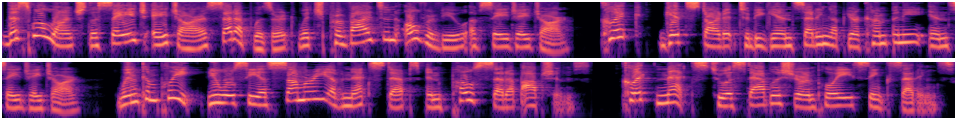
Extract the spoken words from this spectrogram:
This will launch the Sage HR Setup Wizard, which provides an overview of Sage HR. Click Get Started to begin setting up your company in Sage HR. When complete, you will see a summary of next steps and post setup options. Click Next to establish your employee sync settings.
